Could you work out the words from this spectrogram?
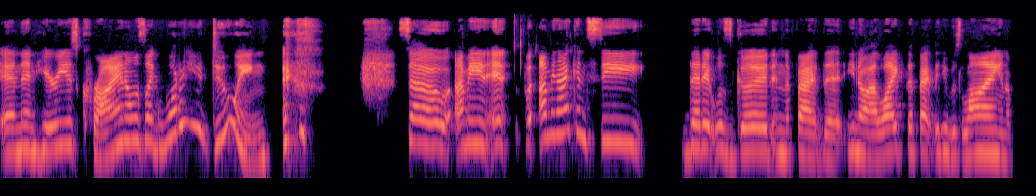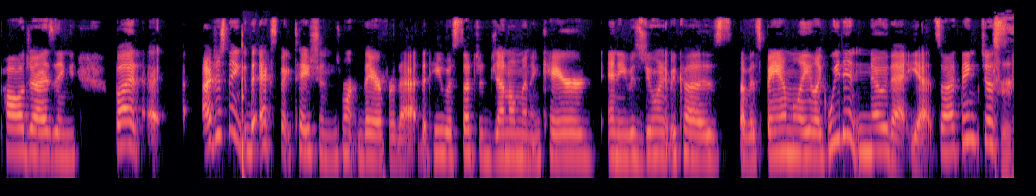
and then here he is crying. I was like, "What are you doing?" so I mean, it, but I mean, I can see that it was good in the fact that you know I like the fact that he was lying and apologizing, but. I, I just think the expectations weren't there for that. That he was such a gentleman and cared, and he was doing it because of his family. Like we didn't know that yet. So I think just True.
